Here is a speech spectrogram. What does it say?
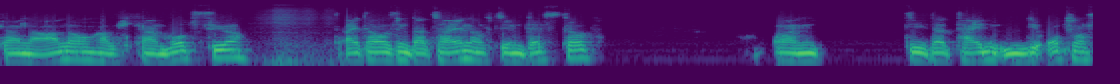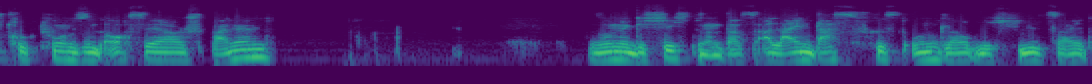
keine Ahnung, habe ich kein Wort für. 3000 Dateien auf dem Desktop. Und die Dateien, die Ordnerstrukturen sind auch sehr spannend. So eine Geschichte. Und das, allein das frisst unglaublich viel Zeit.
